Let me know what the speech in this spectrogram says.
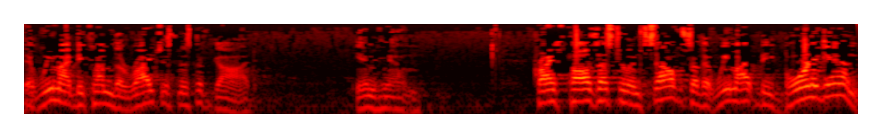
that we might become the righteousness of God in him." Christ calls us to himself so that we might be born again,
